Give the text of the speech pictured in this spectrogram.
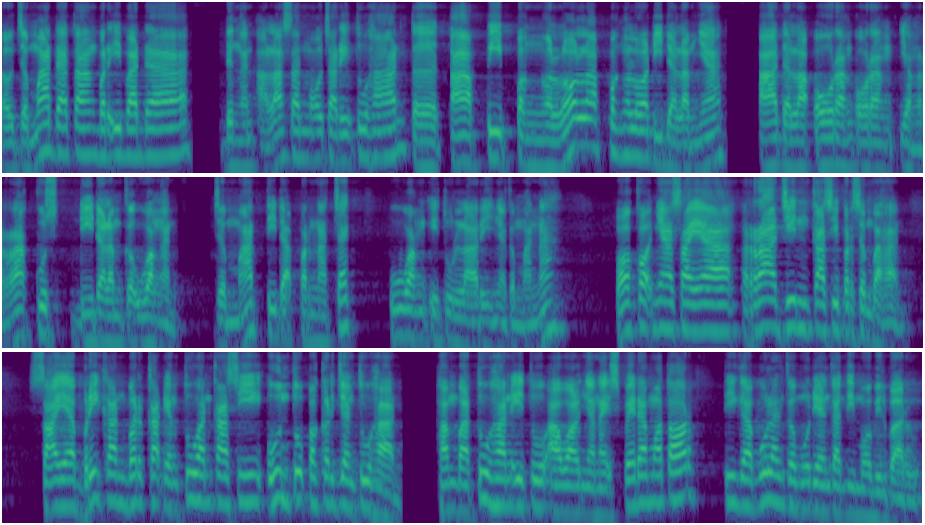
Lalu jemaat datang beribadah dengan alasan mau cari Tuhan, tetapi pengelola-pengelola di dalamnya adalah orang-orang yang rakus di dalam keuangan. Jemaat tidak pernah cek uang itu larinya ke mana. Pokoknya saya rajin kasih persembahan. Saya berikan berkat yang Tuhan kasih untuk pekerjaan Tuhan. Hamba Tuhan itu awalnya naik sepeda motor, tiga bulan kemudian ganti mobil baru.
